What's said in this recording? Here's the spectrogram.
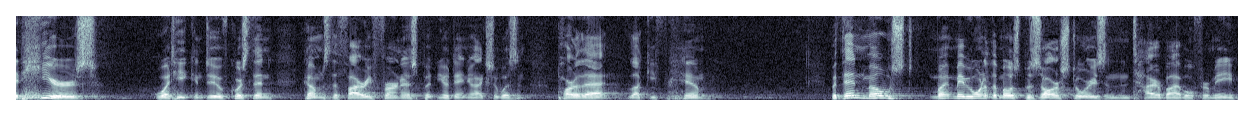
And here's what he can do. Of course, then comes the fiery furnace, but you know, Daniel actually wasn't part of that. Lucky for him. But then, most, maybe one of the most bizarre stories in the entire Bible for me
